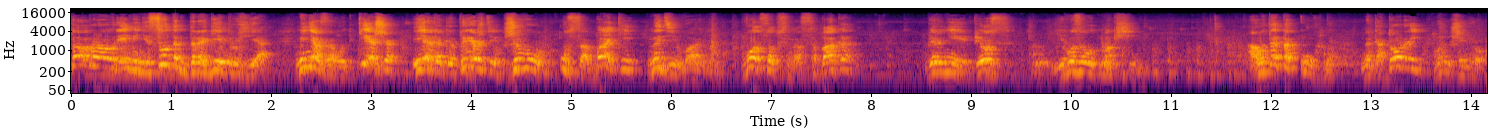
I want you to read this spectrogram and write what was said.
Доброго времени суток, дорогие друзья! Меня зовут Кеша, и я, как и прежде, живу у собаки на диване. Вот, собственно, собака, вернее, пес, его зовут Максим. А вот это кухня, на которой мы живем.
